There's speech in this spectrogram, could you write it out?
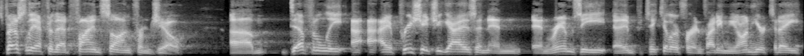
especially after that fine song from Joe. Um, definitely, I, I appreciate you guys and and and Ramsey in particular for inviting me on here today.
